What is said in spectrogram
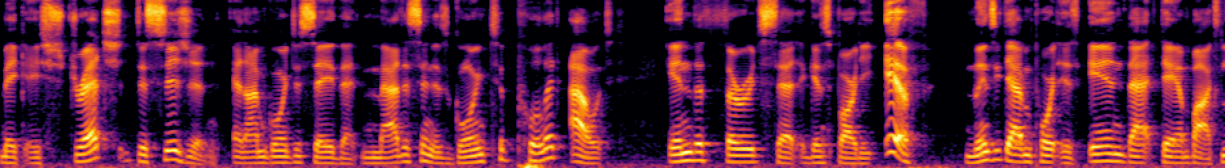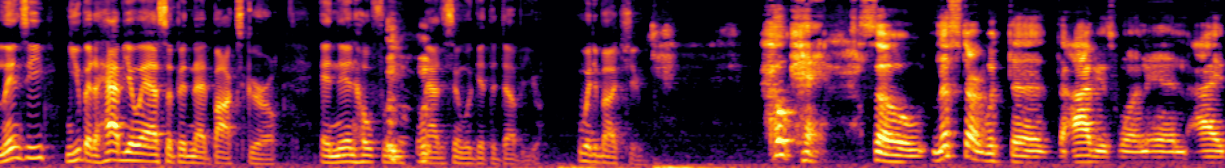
make a stretch decision, and I'm going to say that Madison is going to pull it out in the third set against Barty if Lindsay Davenport is in that damn box. Lindsay, you better have your ass up in that box, girl. And then hopefully Madison will get the W. What about you? Okay, so let's start with the the obvious one, and I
